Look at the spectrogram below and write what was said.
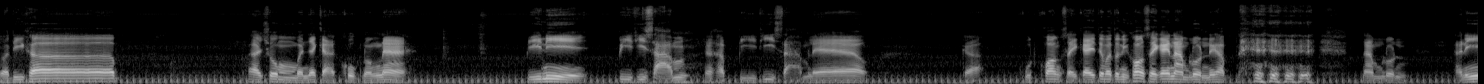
สวัสดีครับพาชมบรรยากาศโคกน้องหน้า ปีนี้ปีที่สามนะครับ ปีที่สามแล้วก็ขุดคลองใส่ไก่แต่ว่าตัวนี้คลองใส่ไก่น้ำล้นนะครับน้ำล้น อันนี้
